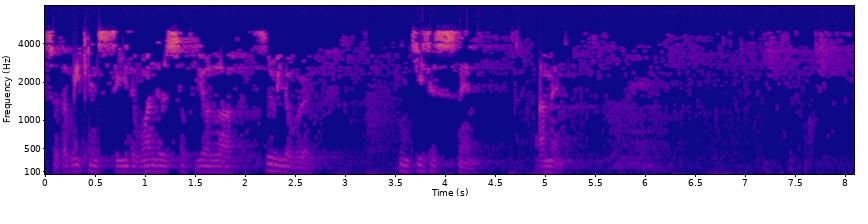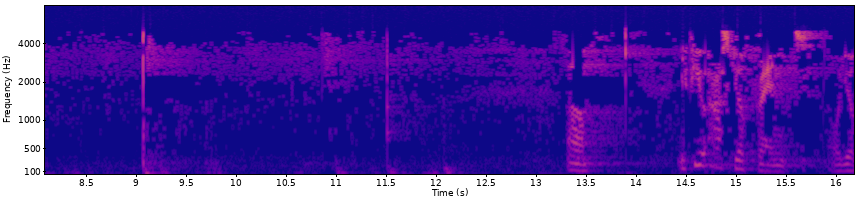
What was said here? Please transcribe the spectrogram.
so that we can see the wonders of your love through your word. In Jesus' name, Amen. Um, if you ask your friends or your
